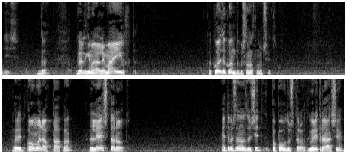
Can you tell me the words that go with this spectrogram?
здесь. Да. Говорит Гимара, лема илхта. Какой закон ты пришел нас научить? Говорит, омарав папа, леш тарот. Это пришло нас учить по поводу штарот. Говорит Раши.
